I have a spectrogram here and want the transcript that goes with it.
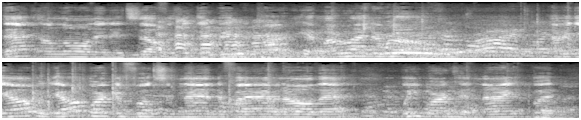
That alone in itself is a good reason to party. Am I right or wrong? I mean, y'all y'all working folks from nine to five and all that. We work at night, but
